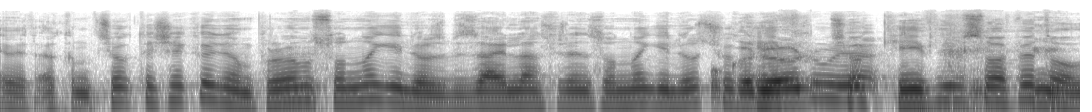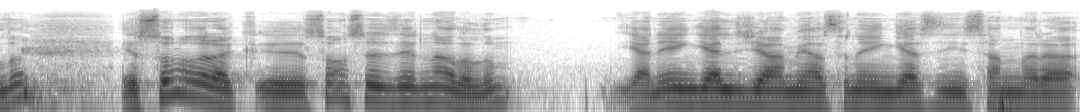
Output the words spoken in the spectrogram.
Evet Akın çok teşekkür ediyorum. Programın sonuna geliyoruz. Biz ayrılan sürenin sonuna geliyoruz. O Çok, keyif- çok keyifli bir sohbet oldu. E, son olarak e, son sözlerini alalım. Yani engelli camiasına, engelsiz insanlara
